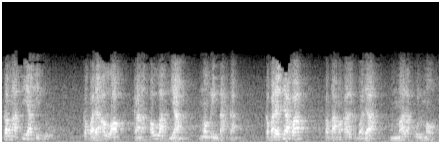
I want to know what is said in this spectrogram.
kematian itu kepada Allah karena Allah yang memerintahkan. Kepada siapa? Pertama kali kepada malakul maut.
